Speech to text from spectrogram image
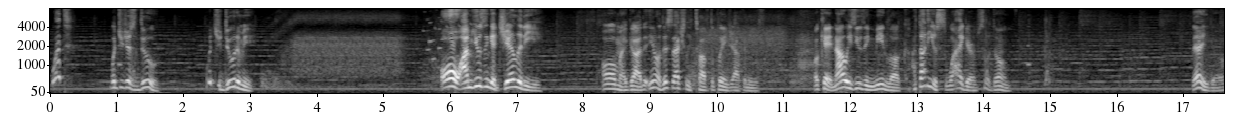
What? What'd you just do? What'd you do to me? Oh, I'm using agility! Oh my god, you know, this is actually tough to play in Japanese. Okay, now he's using mean look. I thought he was swagger, I'm so dumb. There you go.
